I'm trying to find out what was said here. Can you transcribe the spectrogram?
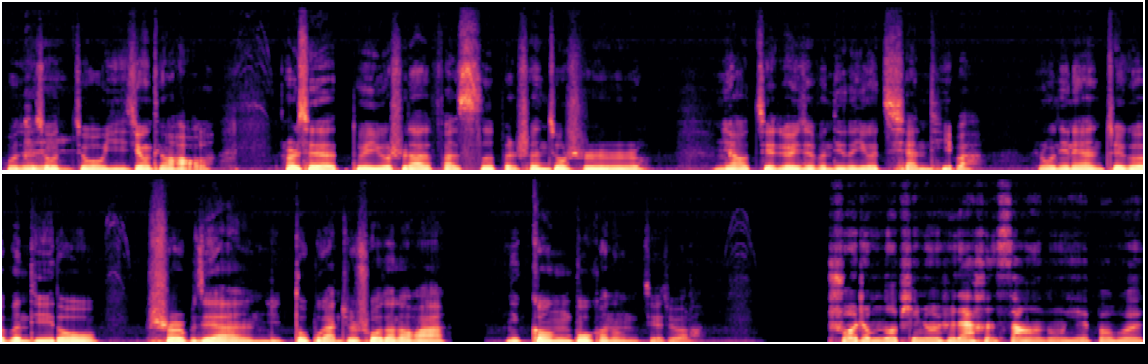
我觉得就就已经挺好了。而且对于一个时代的反思本身就是你要解决一些问题的一个前提吧。如果你连这个问题都视而不见，你都不敢去说它的话，你更不可能解决了。说这么多平成时代很丧的东西，包括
